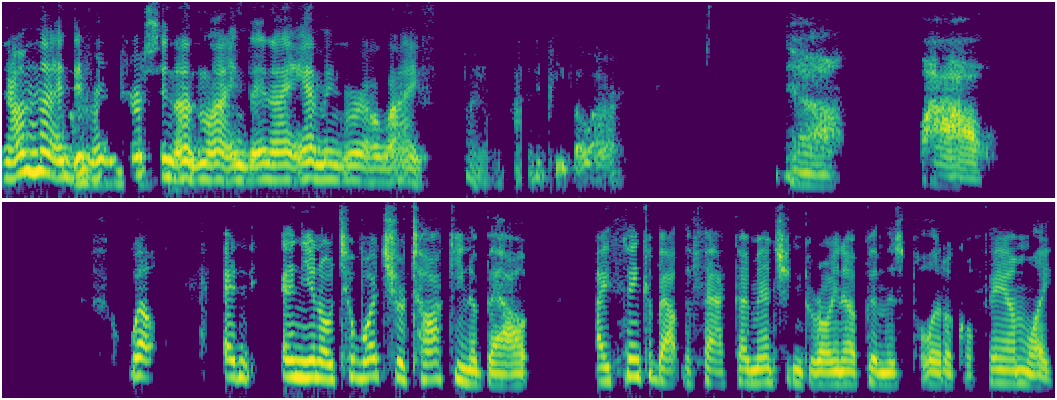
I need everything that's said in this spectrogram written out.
And I'm not a different person online than I am in real life, but a lot of people are. Yeah. Wow. Well, and and you know, to what you're talking about, I think about the fact I mentioned growing up in this political family,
